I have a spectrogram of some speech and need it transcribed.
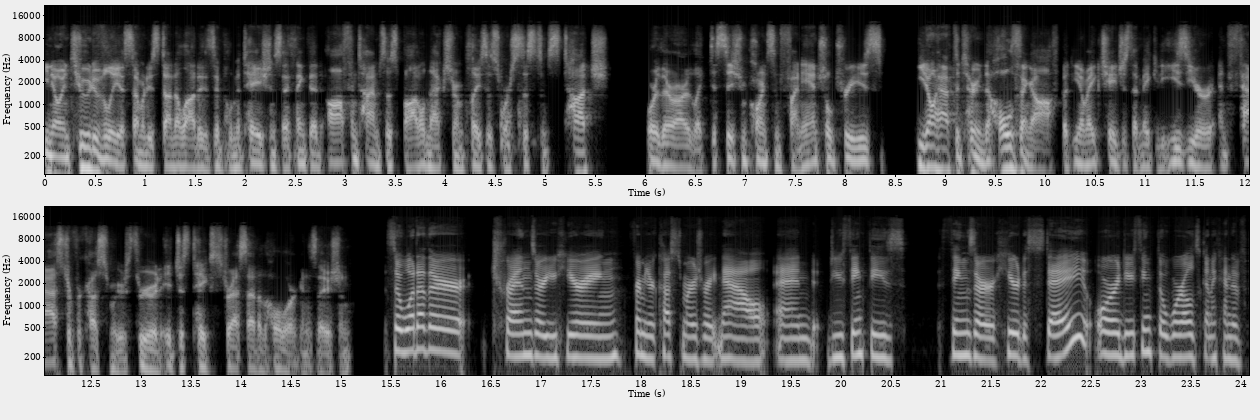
you know, intuitively, as somebody who's done a lot of these implementations, I think that oftentimes those bottlenecks are in places where systems touch, or there are like decision points and financial trees. You don't have to turn the whole thing off, but you know, make changes that make it easier and faster for customers through it. It just takes stress out of the whole organization. So, what other trends are you hearing from your customers right now? And do you think these things are here to stay, or do you think the world's going to kind of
